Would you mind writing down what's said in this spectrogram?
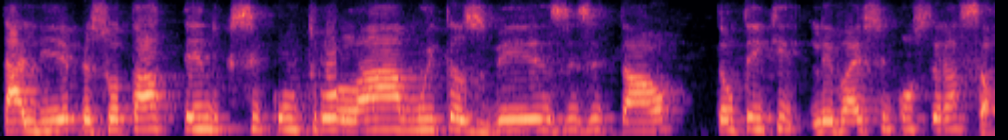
tá ali, a pessoa está tendo que se controlar muitas vezes e tal. Então, tem que levar isso em consideração.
